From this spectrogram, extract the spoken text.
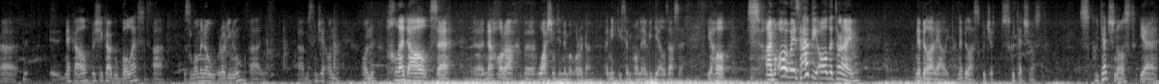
uh, nechal v Chicagu bolest a zlomenou rodinu a, a myslím, že on, on hledal se uh, na horách v Washington nebo Oregon a nikdy jsem ho neviděl zase. Jeho I'm always happy all the time nebyla realita, nebyla skuteč, skutečnost. Skutečnost je,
